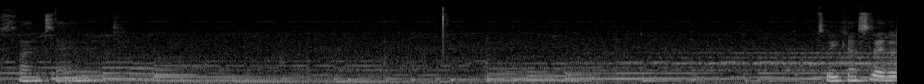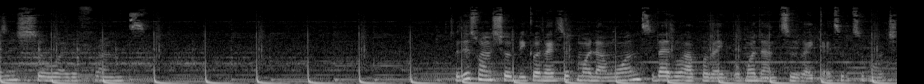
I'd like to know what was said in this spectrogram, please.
Slanted you can see that it doesn't show at the front. So this one showed because I took more than one so that's what happened like more than two like I took too much.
